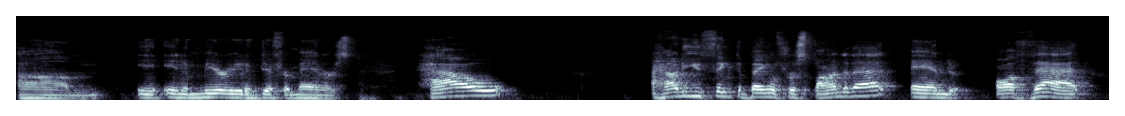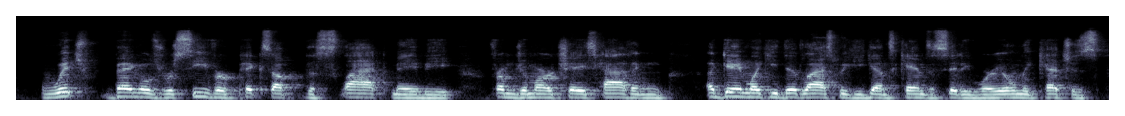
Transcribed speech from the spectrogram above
um, in, a myriad of different manners. How how do you think the Bengals respond to that? And off that, which Bengals receiver picks up the slack maybe from Ja'Marr Chase having a game like he did last week against Kansas City, where he only catches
